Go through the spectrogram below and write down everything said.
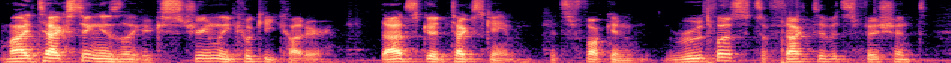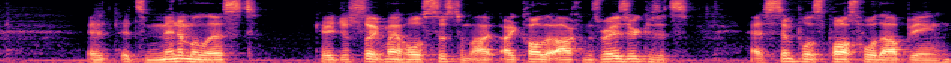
My texting is like extremely cookie cutter. That's good text game. It's fucking ruthless. It's effective. It's efficient. It, it's minimalist. Okay, just like my whole system. I, I call it Occam's razor because it's as simple as possible without being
